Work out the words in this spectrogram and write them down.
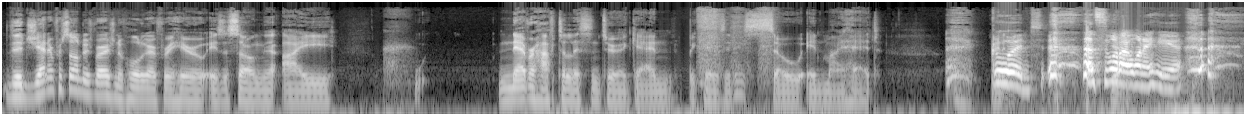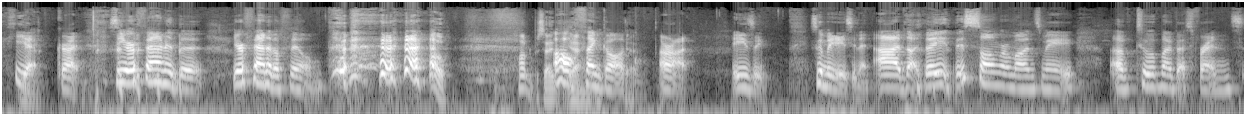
the Jennifer Saunders version of "Holding Out for a Hero" is a song that I never have to listen to again because it is so in my head. Good. That's what I want to hear. yeah, Yeah. great. So you're a fan of the you're a fan of the film. Oh, 100%. Oh, yeah, thank yeah, God. yeah. All right, easy. It's gonna be easy then. Uh, no, this song reminds me of two of my best friends,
